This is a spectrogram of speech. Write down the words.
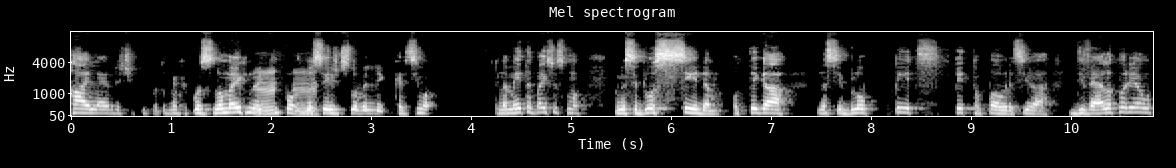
high leverage ekipo. To pomeni, kako zelo majhno mm, ekipo mm. doseči zelo veliko. Ker recimo na Metabase smo, ko nas je bilo sedem, od tega nas je bilo pet, pet pa pol, recimo, developerjev.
